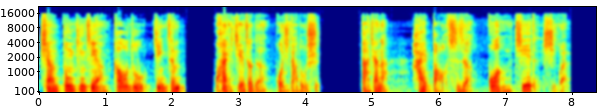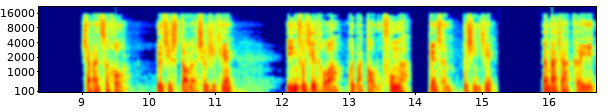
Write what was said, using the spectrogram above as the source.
像东京这样高度竞争、快节奏的国际大都市，大家呢还保持着逛街的习惯。下班之后，尤其是到了休息天，银座街头啊会把道路封了，变成步行街，让大家可以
